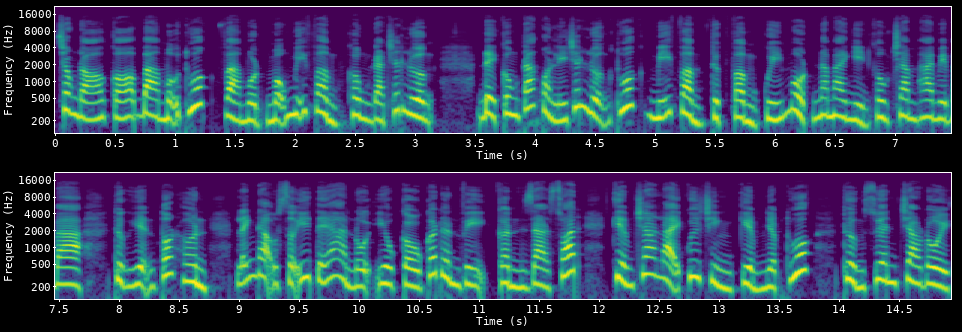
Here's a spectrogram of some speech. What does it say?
trong đó có 3 mẫu thuốc và một mẫu mỹ phẩm không đạt chất lượng. Để công tác quản lý chất lượng thuốc Mỹ phẩm thực phẩm quý 1 năm 2023 thực hiện tốt hơn, lãnh đạo Sở Y tế Hà Nội yêu cầu các đơn vị cần ra soát soát, kiểm tra lại quy trình kiểm nhập thuốc, thường xuyên trao đổi,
